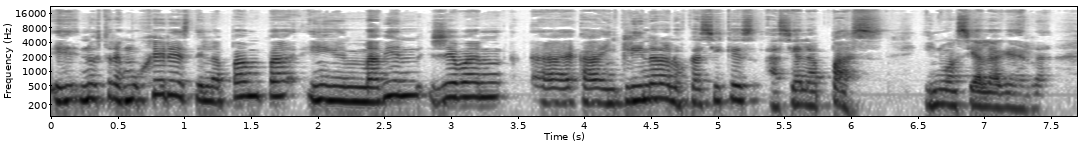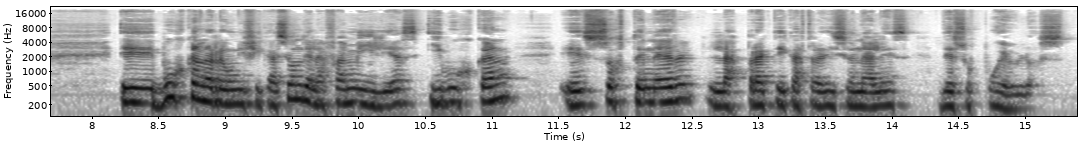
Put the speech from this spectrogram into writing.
eh, nuestras mujeres de La Pampa más bien llevan a, inclinar a los caciques hacia la paz y no hacia la guerra. Eh, buscan la reunificación de las familias y buscan es sostener las prácticas tradicionales de sus pueblos.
